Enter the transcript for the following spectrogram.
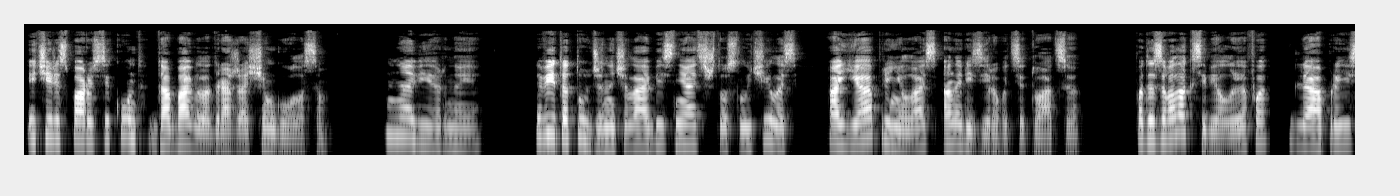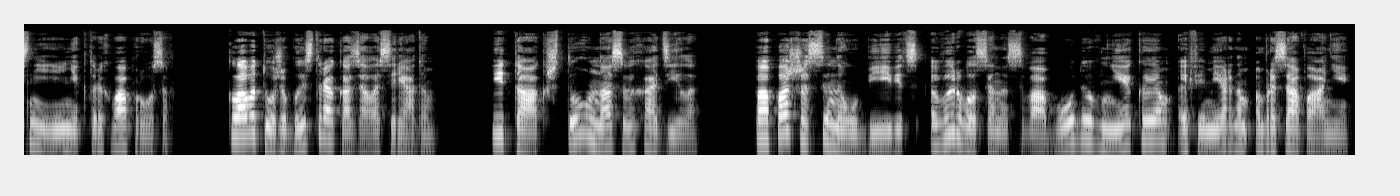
и через пару секунд добавила дрожащим голосом: "Наверное". Вита тут же начала объяснять, что случилось, а я принялась анализировать ситуацию. Подозвала к себе Лефа для прояснения некоторых вопросов. Клава тоже быстро оказалась рядом. Итак, что у нас выходило? Папаша сына-убивец вырвался на свободу в некоем эфемерном образовании,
